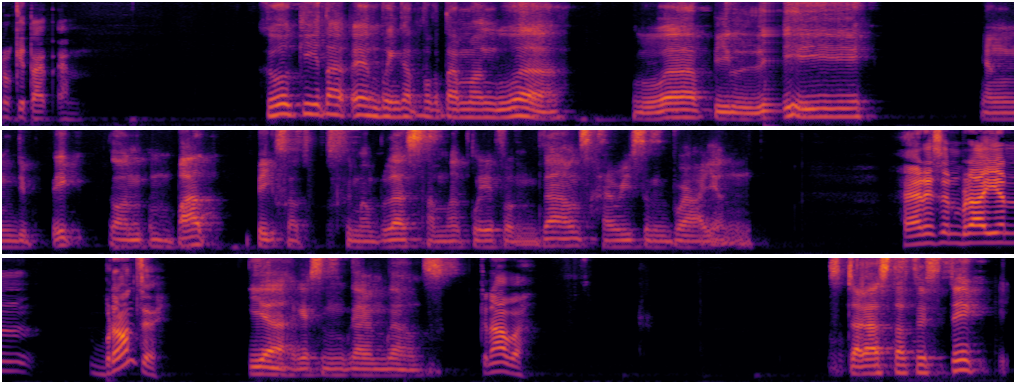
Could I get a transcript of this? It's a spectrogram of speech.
Rookie tight end. Rookie tight end peringkat pertama gua. Gua pilih yang di pick round 4, pick 115 sama Cleveland Browns, Harrison Bryan. Harrison Bryan Browns ya? Iya, Harrison Bryan Browns. Kenapa? Secara statistik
